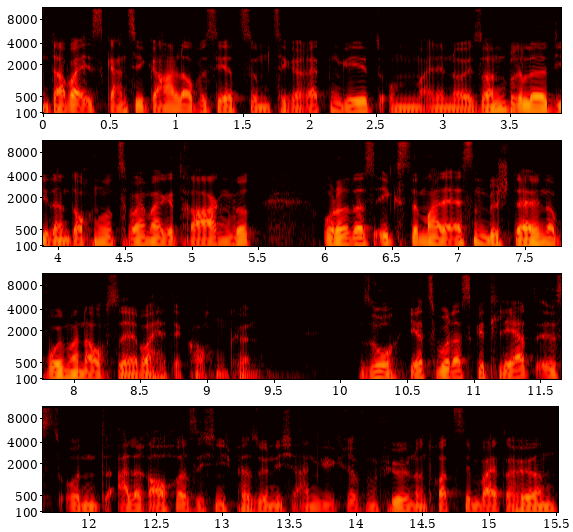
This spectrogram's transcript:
Und dabei ist ganz egal, ob es jetzt um Zigaretten geht, um eine neue Sonnenbrille, die dann doch nur zweimal getragen wird, oder das x-te Mal Essen bestellen, obwohl man auch selber hätte kochen können. So, jetzt wo das geklärt ist und alle Raucher sich nicht persönlich angegriffen fühlen und trotzdem weiterhören,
